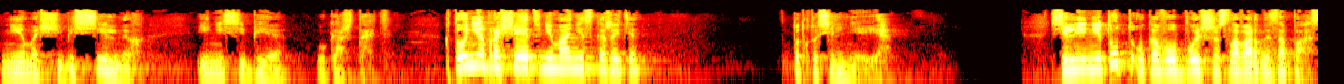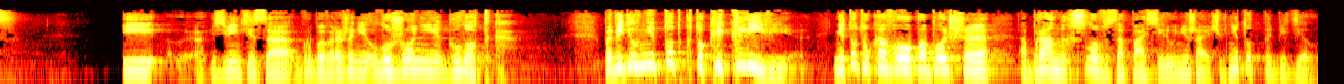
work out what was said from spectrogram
немощи бессильных и не себе угождать». Кто не обращает внимания, скажите? Тот, кто сильнее. Сильнее не тот, у кого больше словарный запас. И, извините за грубое выражение, лужонее глотка. Победил не тот, кто крикливее, не тот, у кого побольше бранных слов в запасе или унижающих. Не тот победил,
